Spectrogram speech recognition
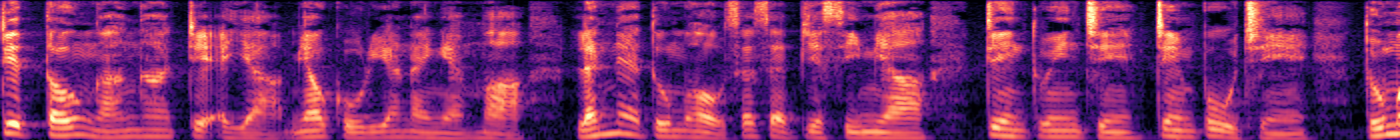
13551အရာမြောက်ကိုရီးယားနိုင်ငံမှလက်နက်သို့မဟုတ်ဆက်ဆက်ပစ္စည်းများ တင်သွင်းခြင်းတင်ပို့ခြင်းသို့မ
